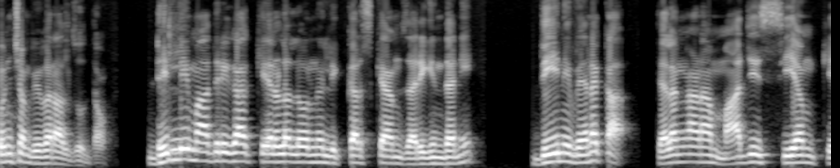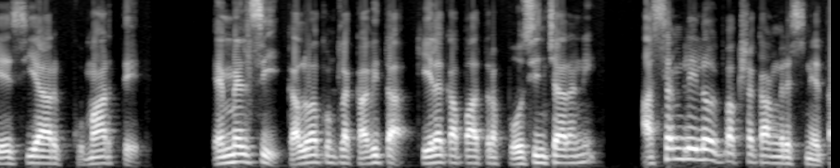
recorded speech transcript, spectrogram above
కొంచెం వివరాలు చూద్దాం. ఢిల్లీ మాదిరిగా కేరళలోనూ లిక్కర్ స్కామ్ జరిగిందని దీని వెనక తెలంగాణ మాజీ సీఎం కేసీఆర్ కుమార్తె ఎమ్మెల్సీ కల్వకుంట్ల కవిత కీలక పాత్ర పోషించారని అసెంబ్లీలో విపక్ష కాంగ్రెస్ నేత.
